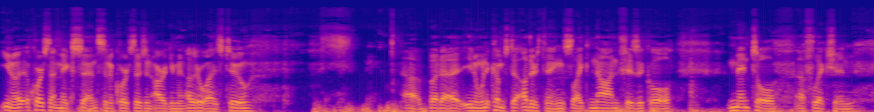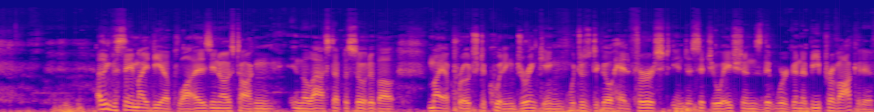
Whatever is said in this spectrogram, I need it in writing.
you know, of course that makes sense. And of course there's an argument otherwise too. Uh, but, uh, you know, when it comes to other things like non physical mental affliction, I think the same idea applies. You know, I was talking in the last episode about my approach to quitting drinking, which was to go headfirst into situations that were going to be provocative.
